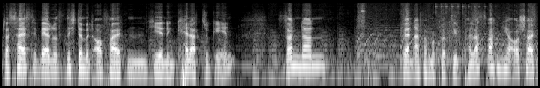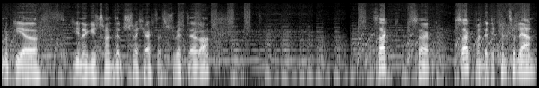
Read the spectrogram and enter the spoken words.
Das heißt, wir werden uns nicht damit aufhalten, hier in den Keller zu gehen, sondern werden einfach mal kurz die Palastwachen hier ausschalten. Okay, die Energiestrahlen sind schwächer als das Schwert selber. Zack, zack, man nett, kennenzulernen.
